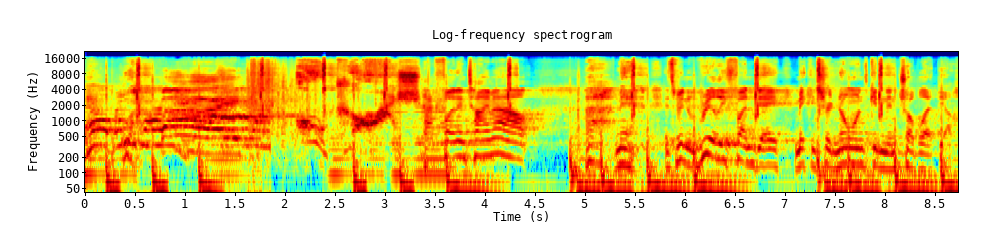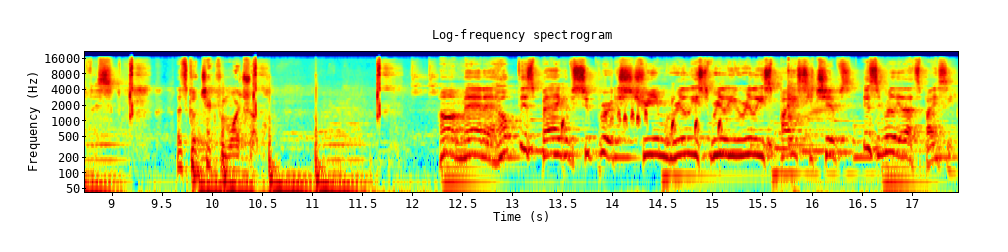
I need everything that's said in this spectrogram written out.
Help, Bye. Oh gosh. Have fun in timeout. Ah, man, it's been a really fun day making sure no one's getting in trouble at the office. Let's go check for more trouble. Oh man, I hope this bag of super extreme, really, really, really spicy chips isn't really that spicy.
